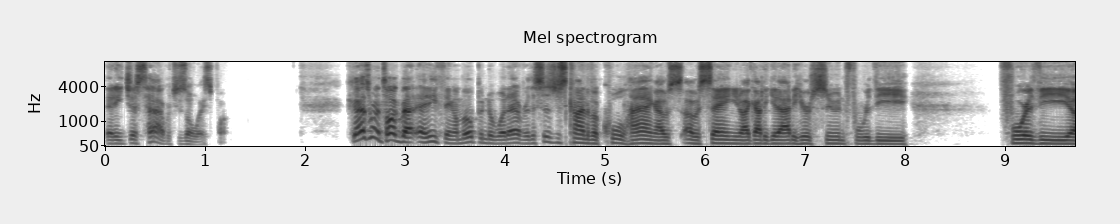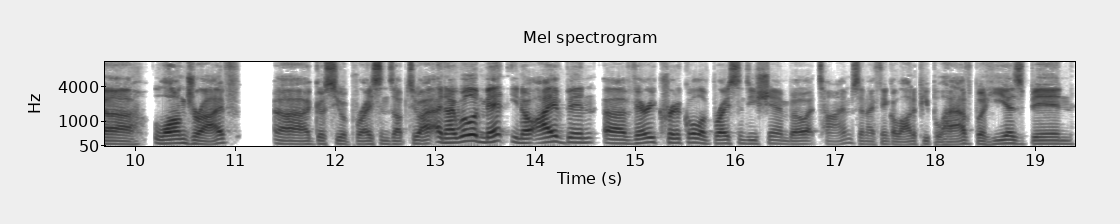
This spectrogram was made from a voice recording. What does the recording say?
that he just had, which is always fun. If you guys want to talk about anything, I'm open to whatever. This is just kind of a cool hang. I was I was saying, you know, I got to get out of here soon for the for the uh, long drive. Uh, go see what Bryson's up to. I, and I will admit, you know, I have been uh, very critical of Bryson DeChambeau at times, and I think a lot of people have, but he has been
